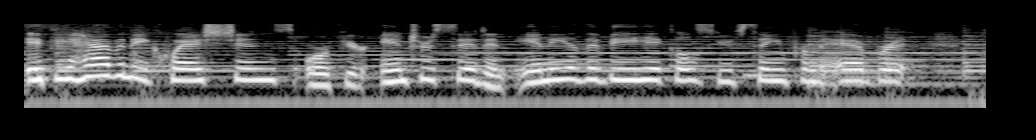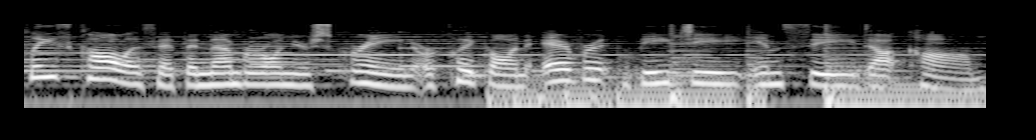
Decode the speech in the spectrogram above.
If you have any questions or if you're interested in any of the vehicles you've seen from Everett, please call us at the number on your screen or click on everettbgmc.com.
